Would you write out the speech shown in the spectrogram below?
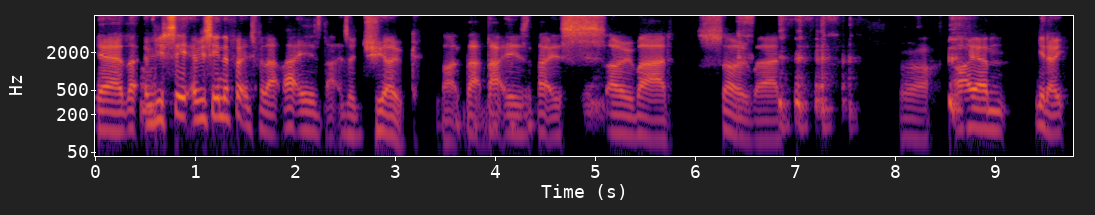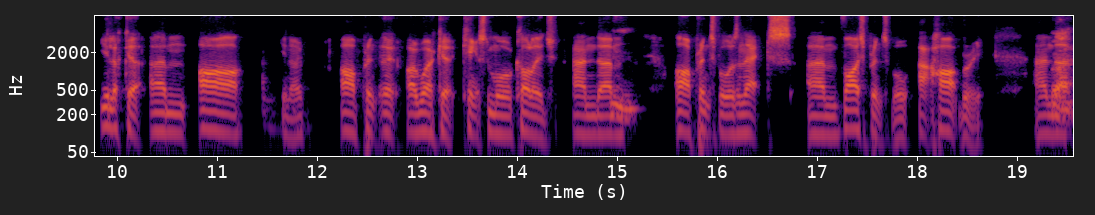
yeah, that, have you seen have you seen the footage for that? That is that is a joke. Like that that is that is so bad, so bad. Oh, I um, you know, you look at um our, you know, our uh, I work at Kingston Maurward College, and um, Mm, our principal was an ex um, vice principal at Hartpury, and uh,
